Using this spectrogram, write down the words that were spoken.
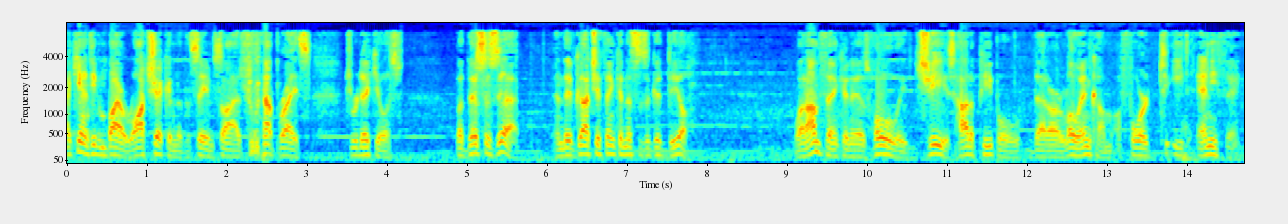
I can't even buy a raw chicken of the same size for that price. It's ridiculous. But this is it. And they've got you thinking this is a good deal. What I'm thinking is, holy jeez, how do people that are low income afford to eat anything?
